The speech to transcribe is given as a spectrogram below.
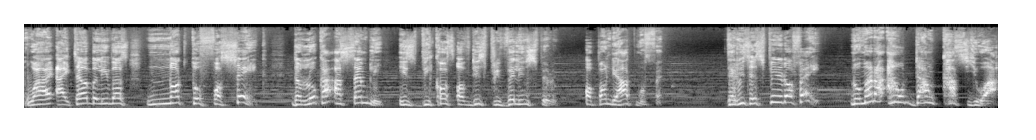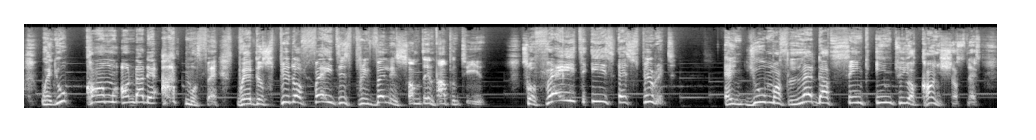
why I tell believers not to forsake the local assembly is because of this prevailing spirit upon the atmosphere. There is a spirit of faith. No matter how downcast you are, when you come under the atmosphere where the spirit of faith is prevailing, something happened to you. So faith is a spirit, and you must let that sink into your consciousness.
